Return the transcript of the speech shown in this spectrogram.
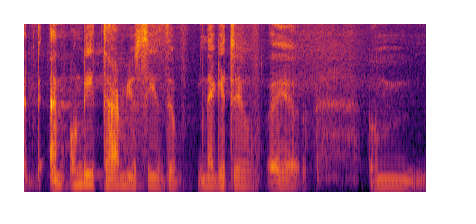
and, and only time you see the negative, uh, um,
